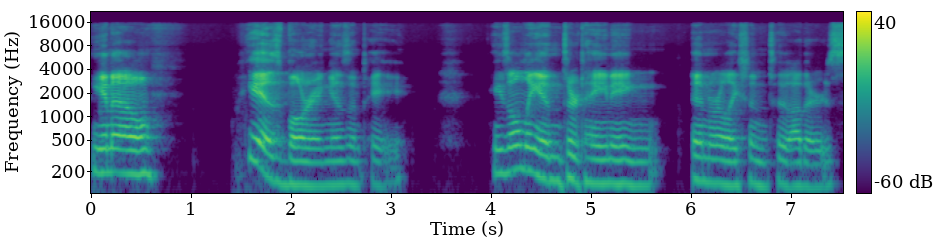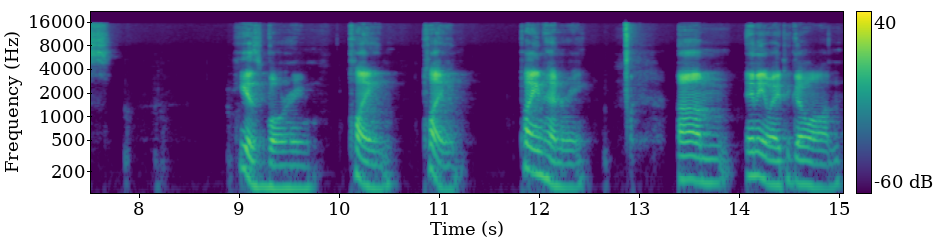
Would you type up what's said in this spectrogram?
you know, he is boring, isn't he? He's only entertaining in relation to others. He is boring. Plain. Plain. Plain Henry. Um, anyway, to go on.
